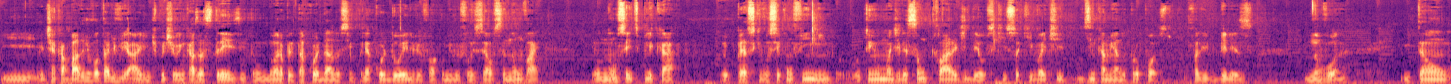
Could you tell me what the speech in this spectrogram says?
e ele tinha acabado de voltar de viagem, tipo, ele chegou em casa às 3, então não era para ele estar acordado às 5. Ele acordou, ele veio falar comigo e falou assim: ah, você não vai. Eu não sei te explicar eu peço que você confie em mim. Eu tenho uma direção clara de Deus, que isso aqui vai te desencaminhar do propósito. Eu falei, beleza, não vou, né? Então,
